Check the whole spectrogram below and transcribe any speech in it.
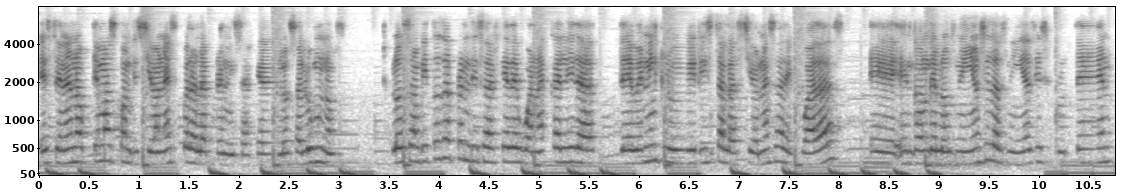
estén en óptimas condiciones para el aprendizaje de los alumnos. Los ámbitos de aprendizaje de buena calidad deben incluir instalaciones adecuadas eh, en donde los niños y las niñas disfruten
